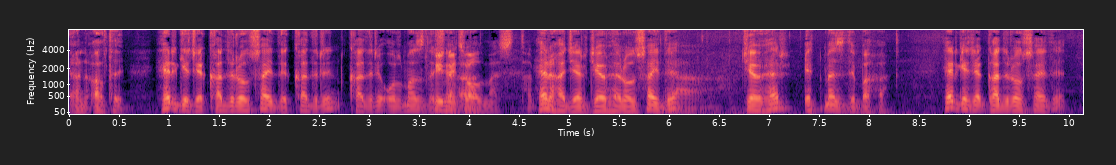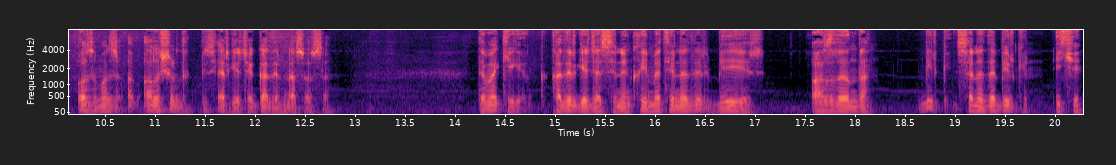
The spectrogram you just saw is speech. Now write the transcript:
Yani altı her gece kadir olsaydı kadirin kadri olmazdı. Kıymeti şerha. olmaz tabii. Her hacer cevher olsaydı Ya. cevher etmezdi baha. Her gece kadir olsaydı o zaman alışırdık biz her gece kadir nasıl olsa. Demek ki Kadir gecesinin kıymeti nedir? Bir, azlığından. Bir senede bir gün. iki.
